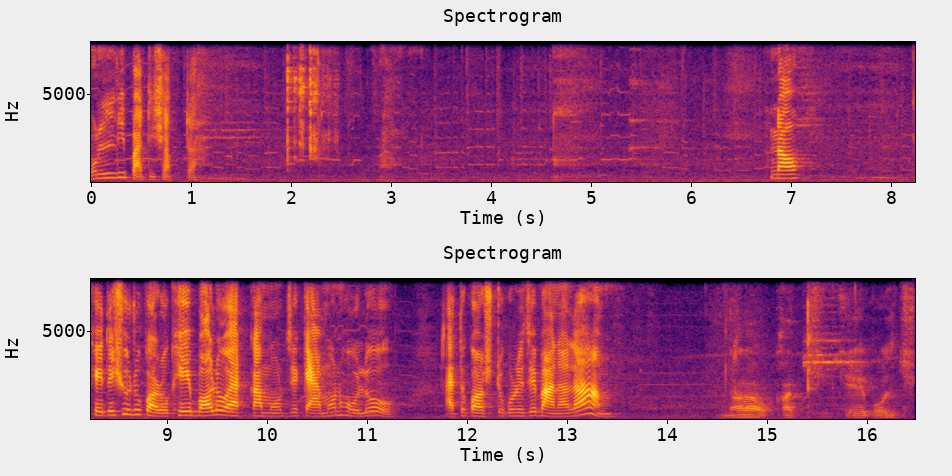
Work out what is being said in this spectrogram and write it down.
অনলি পাটিসাপটা নাও খেতে শুরু করো। খেয়ে বলো এক কামড় যে কেমন হলো। এত কষ্ট করে যে বানালাম। দাঁড়াও খাচ্ছি খেয়ে বলছি।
